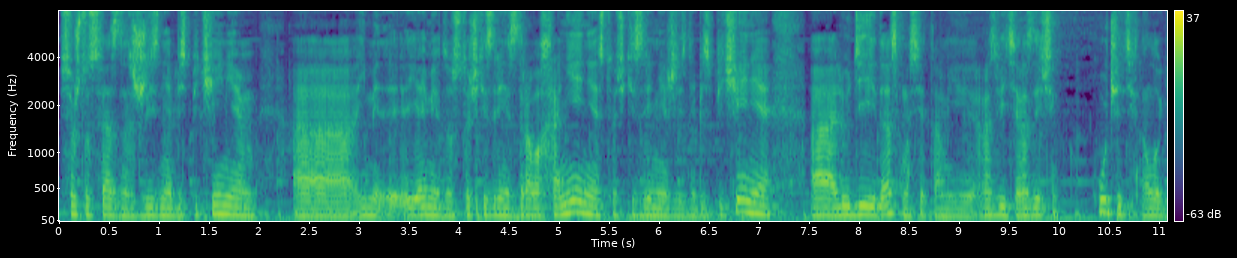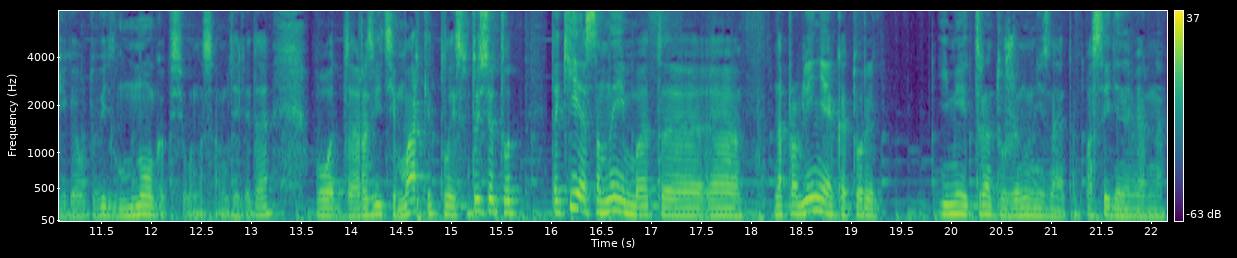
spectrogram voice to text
все, что связано с жизнеобеспечением, я имею в виду с точки зрения здравоохранения, с точки зрения жизнеобеспечения людей, да, в смысле там и развития различных куча технологий, я вот увидел много всего на самом деле, да, вот, развитие маркетплейса, то есть это вот такие основные это, э, направления, которые имеют тренд уже, ну, не знаю, там, последние, наверное,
